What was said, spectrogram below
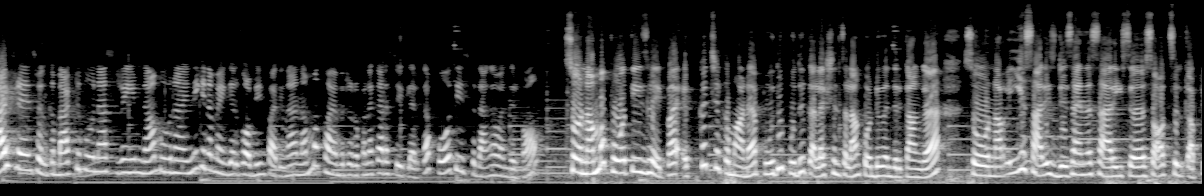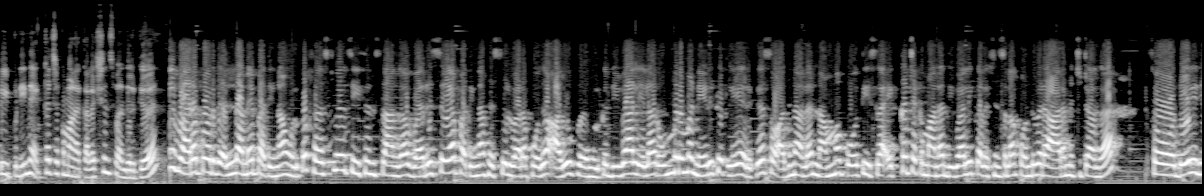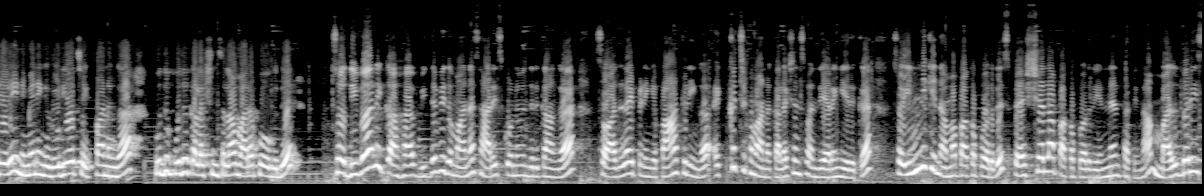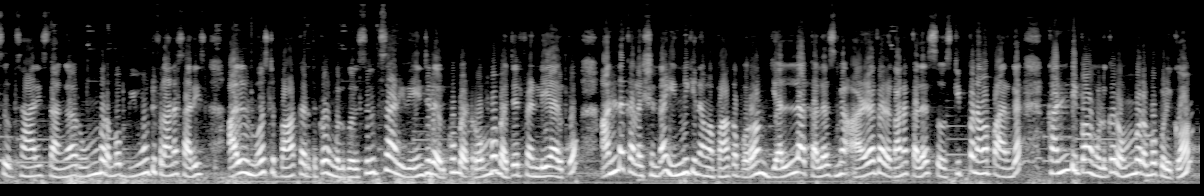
Hi friends welcome back to Poona stream நான் பூனா இன்னைக்கு நம்ம எங்கே இருக்கோம் அப்படின்னு பார்த்தீங்கன்னா நம்ம கோயம்புத்தூர் பணக்கார ஸ்ட்ரீட்ல இருக்க போத்தீஸ்க்கு தாங்க வந்திருக்கோம். ஸோ நம்ம போத்தீஸ்ல இப்போ எக்கச்சக்கமான புது புது கலெக்ஷன்ஸ் எல்லாம் கொண்டு வந்திருக்காங்க. ஸோ நிறைய saris designer saris soft silk அப்படி இப்படின்னு எக்கச்சக்கமான கலெக்ஷன்ஸ் வந்திருக்கு. வரப்போறது எல்லாமே பாத்தீங்கன்னா உங்களுக்கு ஃபெஸ்டிவல் சீசன்ஸ் தாங்க. வரிசையா பாத்தீங்கன்னா ஃபெஸ்டிவல் வரப்போகுது. அதுவும் உங்களுக்கு திவாலியெல்லாம் ரொம்ப ரொம்ப நெருக்கத்திலேயே இருக்கு. ஸோ அதனால நம்ம போத்தீஸ்ல எக்கச்சக்கமான திவாலி கலெக்ஷன்ஸ் எல்லாம் கொண்டு வர ஆரம்பிச்சிட்டாங்க. ஸோ டெய்லி டெய்லி இனிமே நீங்க வீடியோ செக் பண்ணுங்க. புது புது கலெக்ஷன்ஸ் எல்லாம் வரப்போகுது. ஸோ திவாலிக்காக விதவிதமான சாரீஸ் கொண்டு வந்திருக்காங்க. ஸோ அதுதான் இப்போ நீங்கள் பார்க்குறீங்க எக்கச்சக்கமான கலெக்ஷன்ஸ் வந்து இறங்கி இருக்கு ஸோ இன்றைக்கி நம்ம பார்க்க போகிறது ஸ்பெஷலாக பார்க்க போகிறது என்னன்னு பார்த்தீங்கன்னா மல்பரி சில்க் சாரீஸ் தாங்க. ரொம்ப ரொம்ப பியூட்டிஃபுல்லான சாரீஸ் ஆல்மோஸ்ட் பார்க்கறதுக்கு உங்களுக்கு ஒரு சில்க் சாரீ ரேஞ்சில் இருக்கும். பட் ரொம்ப பட்ஜெட் ஃப்ரெண்ட்லியாக இருக்கும். அந்த கலெக்ஷன் தான் இன்றைக்கி நம்ம பார்க்க போகிறோம் எல்லா கலர்ஸுமே அழகழகான கலர்ஸ் ஸோ ஸ்கிப் பண்ணாமல் பாருங்கள் கண்டிப்பாக உங்களுக்கு ரொம்ப ரொம்ப பிடிக்கும்.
